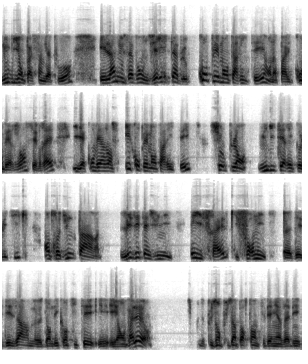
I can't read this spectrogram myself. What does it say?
N'oublions pas Singapour. Et là, nous avons une véritable complémentarité. On a parlé de convergence, c'est vrai. Il y a convergence et complémentarité sur le plan militaire et politique entre, d'une part, les États-Unis et Israël, qui fournit euh, des, armes dans des quantités et en valeur de plus en plus importante ces dernières années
